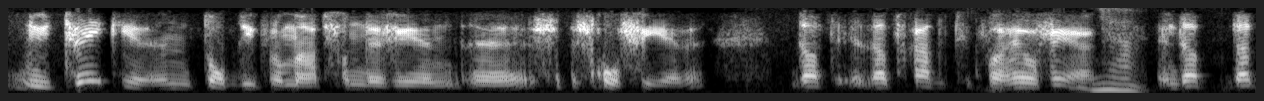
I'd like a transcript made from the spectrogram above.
nu twee keer een topdiplomaat van de VN eh, schofferen, dat, dat gaat natuurlijk wel heel ver. Ja. En dat, dat,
